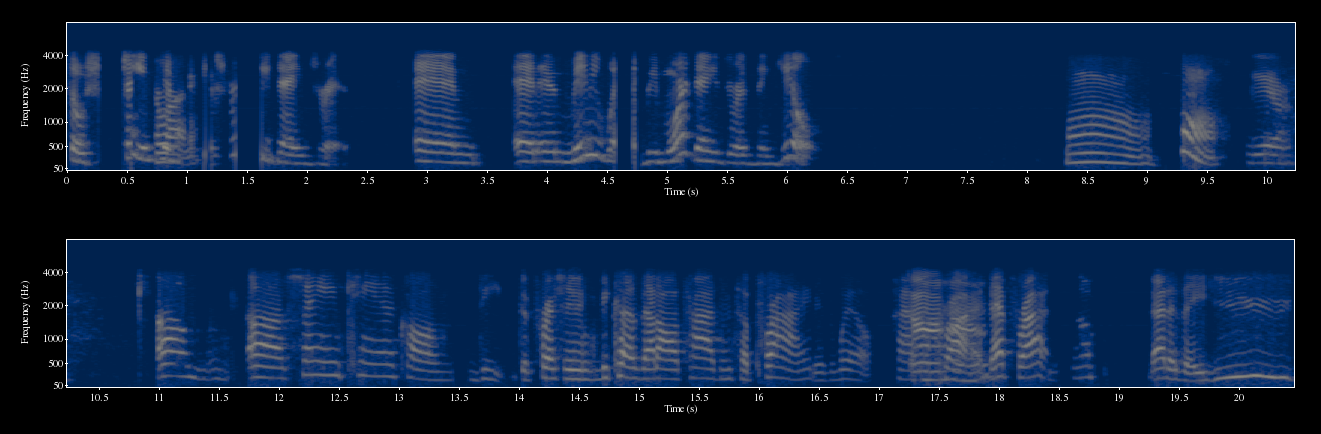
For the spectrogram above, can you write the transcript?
So shame can right. be extremely dangerous and and in many ways be more dangerous than guilt. Mm. Hmm. Yeah. Um, uh, shame can cause deep depression because that all ties into pride as well. Having uh-huh. pride, that pride, that is a huge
